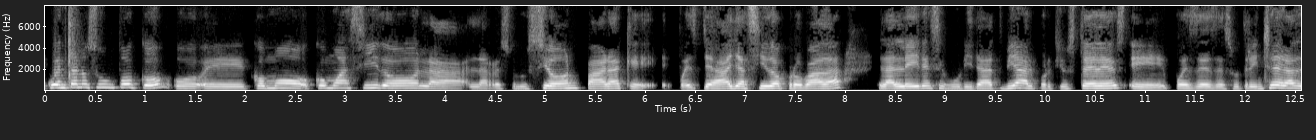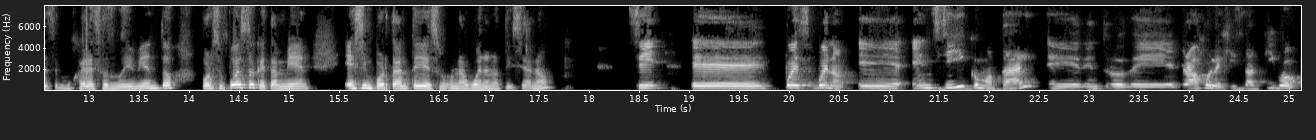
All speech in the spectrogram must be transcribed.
cuéntanos un poco o, cómo, cómo ha sido la, la resolución para que pues ya haya sido aprobada la ley de seguridad vial, porque ustedes, eh, pues desde su trinchera, desde Mujeres en Movimiento, por supuesto que también es importante y es una buena noticia, ¿no? Sí, eh, pues bueno, eh, en sí como tal, dentro del trabajo legislativo,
